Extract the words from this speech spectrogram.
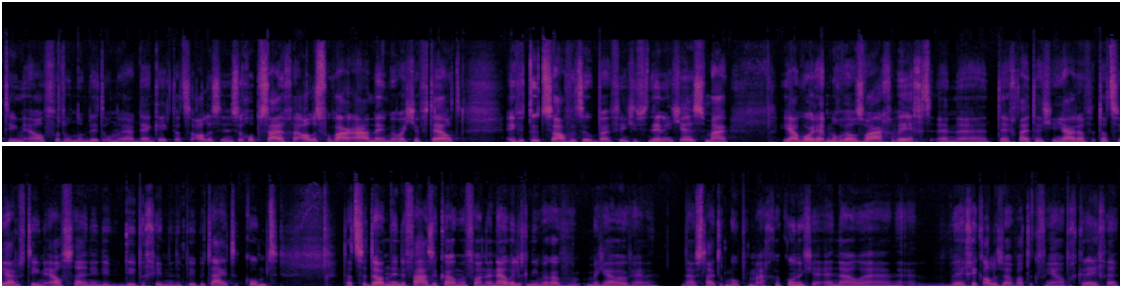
10, 11 rondom dit onderwerp, denk ik. Dat ze alles in zich opzuigen, alles voor waar aannemen wat je vertelt. Even toetsen af en toe bij vriendjes en vriendinnetjes. Maar jouw woorden hebben nog wel zwaar gewicht. En eh, tegen tijd dat, je een jaar of, dat ze een jaar of 10, 11 zijn en die, die beginnende puberteit komt, dat ze dan in de fase komen van, en nou wil ik het niet meer over, met jou over hebben. Nou sluit ik me op in mijn eigen kokonnetje en nou eh, weeg ik alles wel wat ik van jou heb gekregen.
